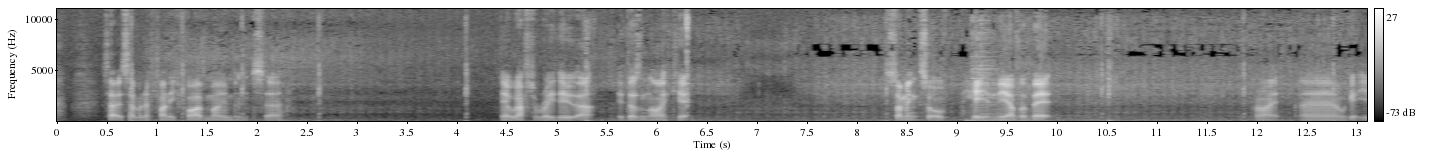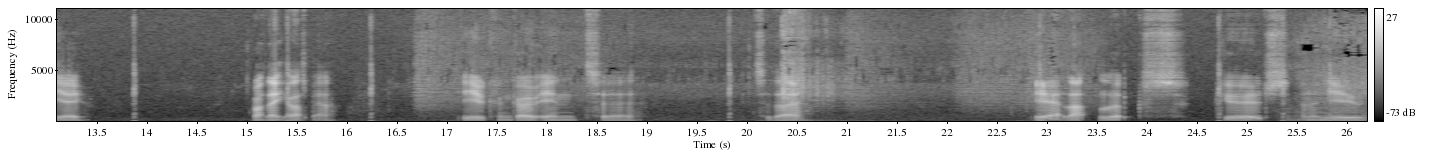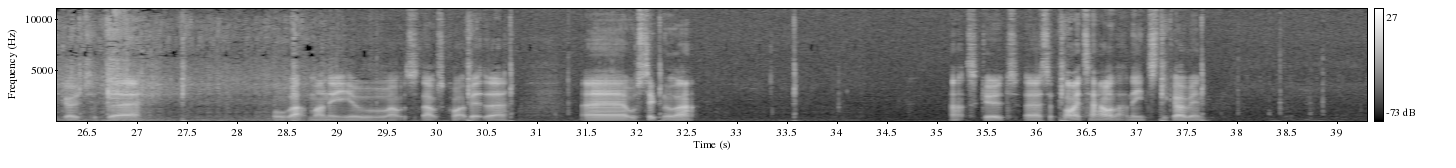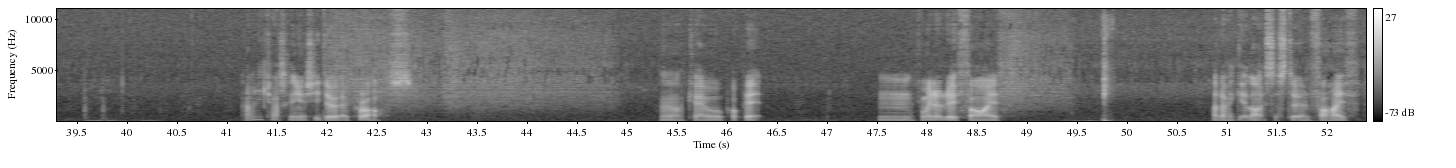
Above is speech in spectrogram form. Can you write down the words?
So it's having a funny five moments there. Yeah, we'll have to redo that. It doesn't like it something sort of hitting the other bit. Right, uh, we'll get you. Right, there you go, that's better. You can go into to there. Yeah, that looks good. And then you go to there. All that money, oh, that was that was quite a bit there. Uh, we'll signal that. That's good. Uh, supply tower that needs to go in. How many tracks can you actually do it across? Oh, okay, we'll pop it. Hmm, can we not do five? I don't think it likes us doing five.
